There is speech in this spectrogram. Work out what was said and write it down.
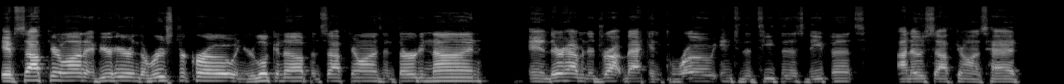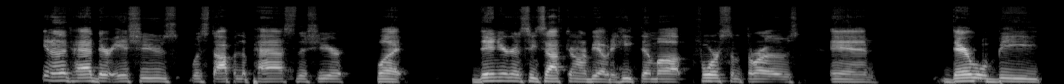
If South Carolina, if you're hearing the rooster crow and you're looking up and South Carolina's in third and nine and they're having to drop back and throw into the teeth of this defense, I know South Carolina's had, you know, they've had their issues with stopping the pass this year, but then you're going to see South Carolina be able to heat them up, force some throws, and there will be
